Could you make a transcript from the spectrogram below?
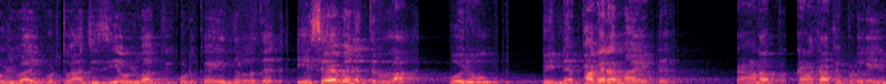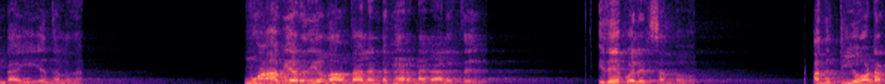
ഒഴിവാക്കി കൊടുത്തു. ആ ജിസിയ ഒഴിവാക്കി കൊടുക്കുക എന്നുള്ളത് ഈ സേവനത്തിലുള്ള ഒരു പിന്നെ പകരമായിട്ട് കാണ കണക്കാക്കപ്പെടുകയുണ്ടായി എന്നുള്ളതാണ്. മുആവിയ റളിയല്ലാഹു താലാന്റെ ഭരണകാലത്ത് ഇതേപോലെ ഒരു സംഭവം. അന്ന് തിയോഡർ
